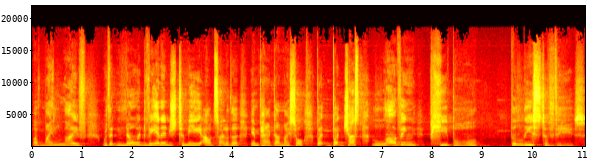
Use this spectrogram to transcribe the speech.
of my life, with it no advantage to me outside of the impact on my soul, but, but just loving people, the least of these,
